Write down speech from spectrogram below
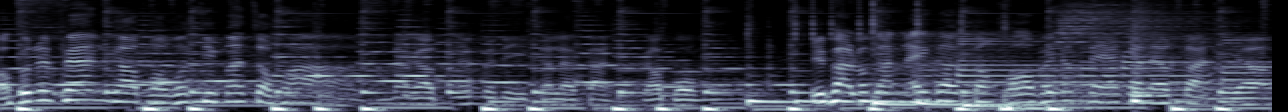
ขอบคุณแฟนครับขอบคุณทีมงานเจ้าภาพนะครับในวันนี้กันแล้วกันครับผมมีผ่านประกันไหนก็ต้องขอไปน้ำแดงกันแล้วกันครับ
